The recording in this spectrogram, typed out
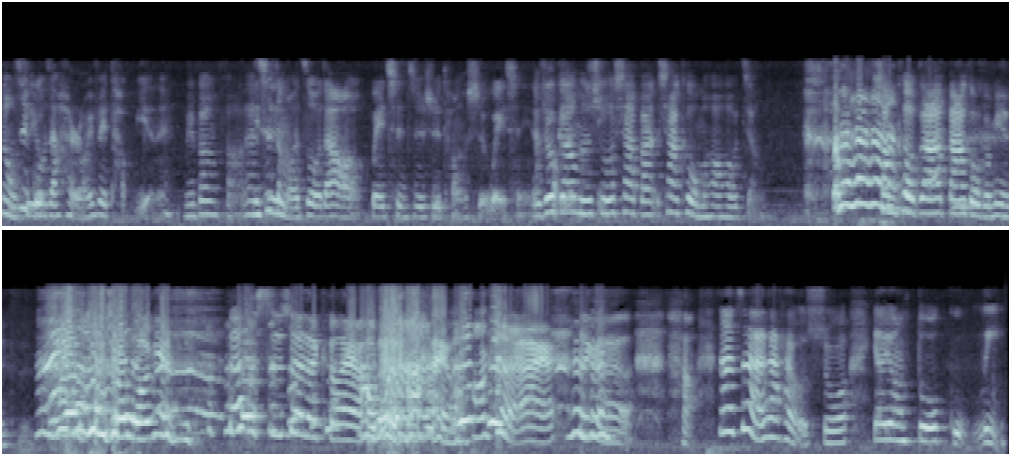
那我自己股长很容易被讨厌哎，没办法。你是怎么做到维持秩序，同时维持你的？我就跟他们说，下班下课我们好好讲，上课大家大家给我个面子，不要顾求我的面子。但是十岁的可爱，好可爱哦，好可爱。那个好，那再来他还有说要用多鼓励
